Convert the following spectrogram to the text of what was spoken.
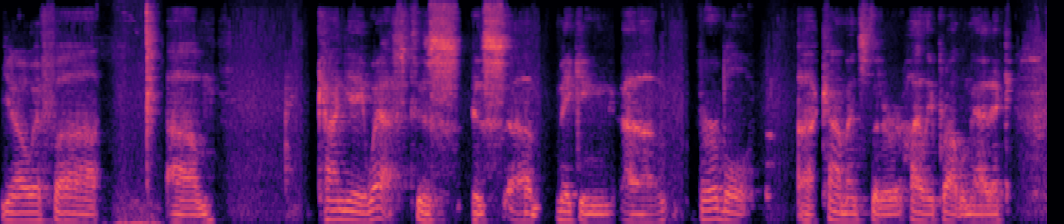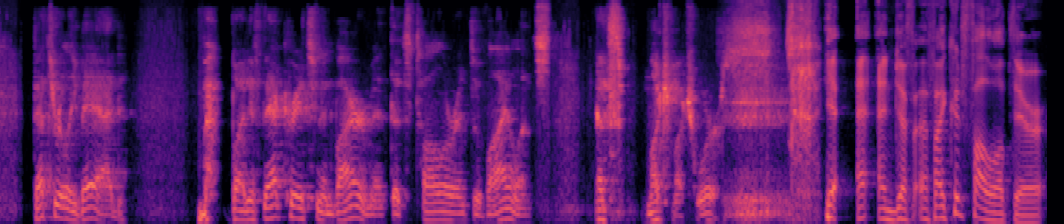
you know if uh, um, Kanye West is is uh, making uh, verbal uh, comments that are highly problematic. That's really bad. But if that creates an environment that's tolerant of violence, that's much much worse. Yeah, and Jeff, if I could follow up there,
